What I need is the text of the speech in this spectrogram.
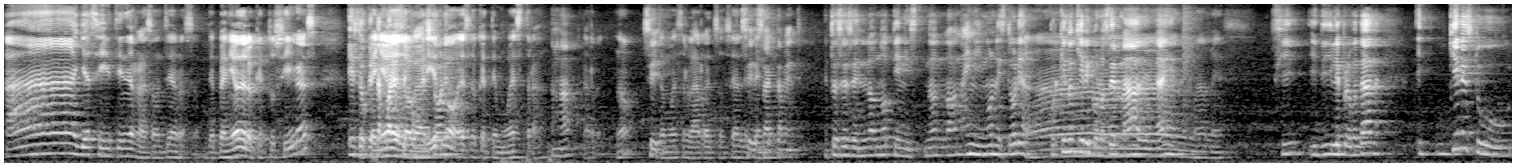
Ah, ya sí, tienes razón, tienes razón. Dependiendo de lo que tú sigas, Es lo que te aparece del logaritmo, es lo que te muestra. Ajá. ¿No? Sí. Te muestra la red social. Sí, dependiendo. exactamente. Entonces él no, no tiene, no, no, no hay ninguna historia. ¿Por qué no quiere conocer nada de nadie? Ah, No mames. Sí, y, y le preguntaban, "¿Y ¿quién es tu,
